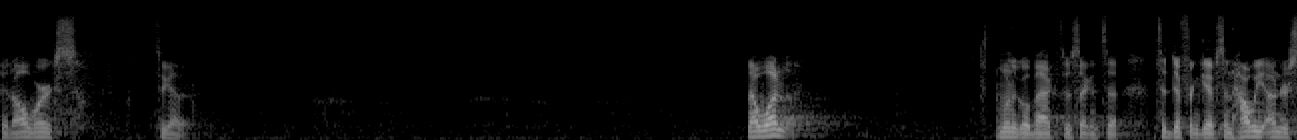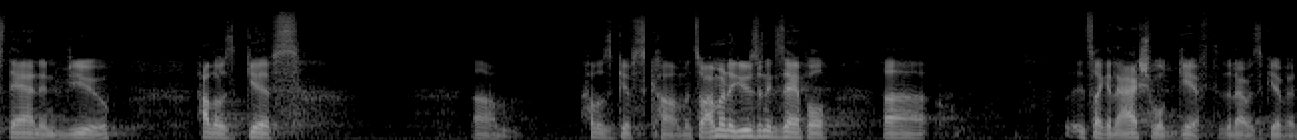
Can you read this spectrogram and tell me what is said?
It all works together. Now, one, I want to go back to a second to, to different gifts and how we understand and view how those gifts, um, how those gifts come. And so I'm going to use an example. Uh, it's like an actual gift that I was given,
